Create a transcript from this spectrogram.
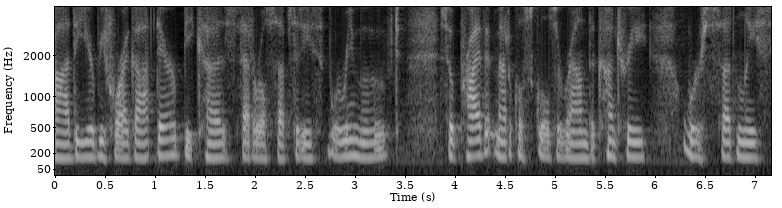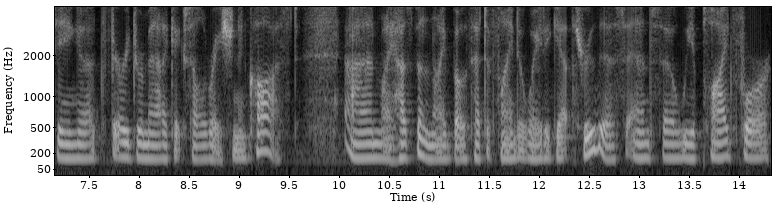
uh, the year before I got there because federal subsidies were removed. So private medical schools around the country were suddenly seeing a very dramatic acceleration in cost. And my husband and I both had to find a way to get through this. And so we applied for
